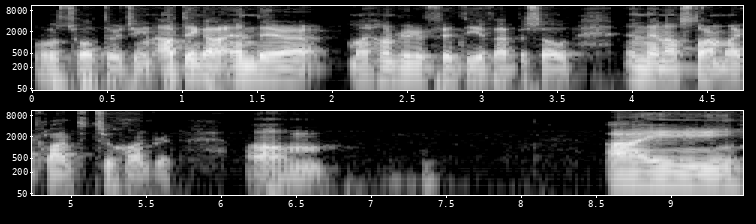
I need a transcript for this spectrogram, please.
Rose 12, 13. I think I'll end there my 150th episode, and then I'll start my climb to 200. Um, I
